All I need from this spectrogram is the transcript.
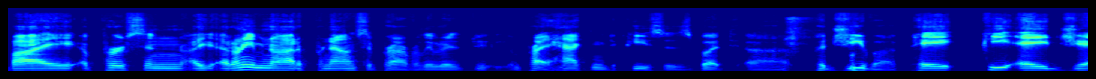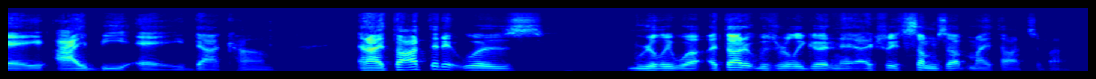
by a person i, I don't even know how to pronounce it properly but i'm probably hacking to pieces but uh pajiba P- p-a-j-i-b-a dot com and i thought that it was really well i thought it was really good and it actually sums up my thoughts about it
